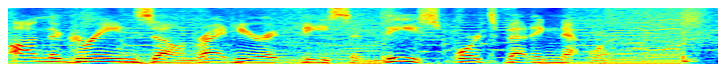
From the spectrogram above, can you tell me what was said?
on the Green Zone right here at VSIN, the Sports Betting Network.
